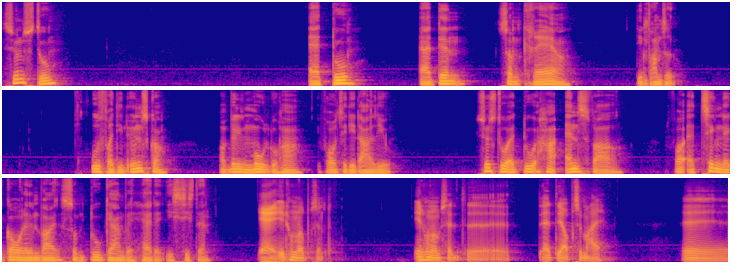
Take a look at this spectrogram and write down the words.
Synes du, at du er den, som kræver din fremtid? Ud fra dine ønsker og hvilken mål du har i forhold til dit eget liv. Synes du, at du har ansvaret for, at tingene går den vej, som du gerne vil have det i sidste ende? Ja, 100 procent. 100 procent, øh, at det er op til mig øh,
